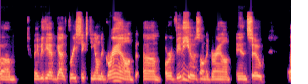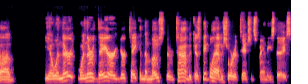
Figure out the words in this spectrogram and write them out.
um, maybe they have got a 360 on the ground um, or videos on the ground and so uh, you know when they're when they're there you're taking the most of their time because people have a short attention span these days.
